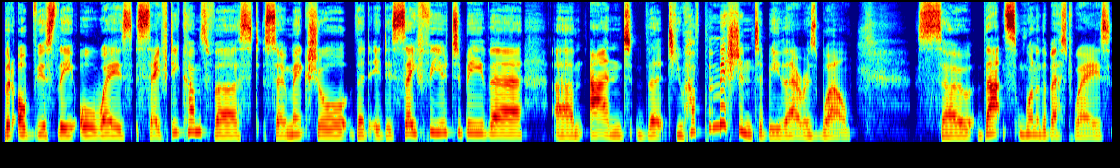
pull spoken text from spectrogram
But obviously, always safety comes first. So make sure that it is safe for you to be there um, and that you have permission to be there as well. So that's one of the best ways.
